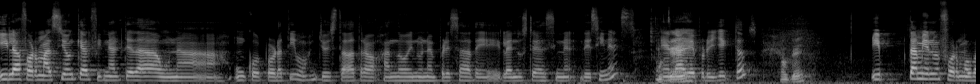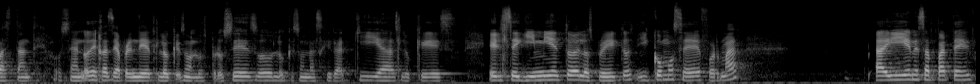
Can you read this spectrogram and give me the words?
y la formación que al final te da una, un corporativo. Yo estaba trabajando en una empresa de la industria de, de cines, en la de proyectos. Okay. Y también me formó bastante, o sea, no dejas de aprender lo que son los procesos, lo que son las jerarquías, lo que es el seguimiento de los proyectos y cómo se debe formar. Ahí en esa parte,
